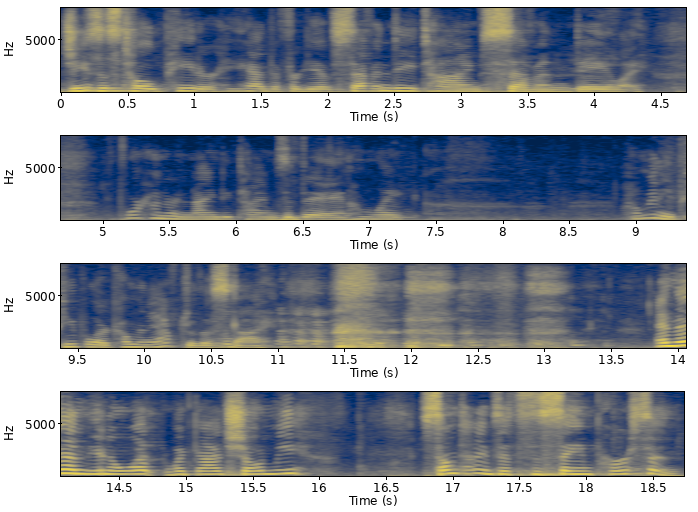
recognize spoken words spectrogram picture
Jesus told Peter he had to forgive 70 times 7 daily, 490 times a day. And I'm like, how many people are coming after this guy? and then, you know what, what God showed me? Sometimes it's the same person.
